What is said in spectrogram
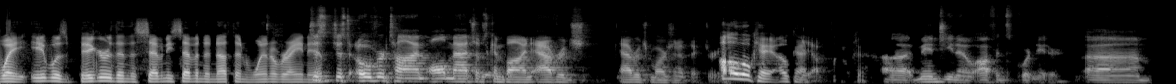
Wait, it was bigger than the seventy-seven to nothing win over A and M. Just just overtime, all matchups combined, average average margin of victory. Oh, okay, okay. Yeah. Uh, Mangino, offensive coordinator. Um,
